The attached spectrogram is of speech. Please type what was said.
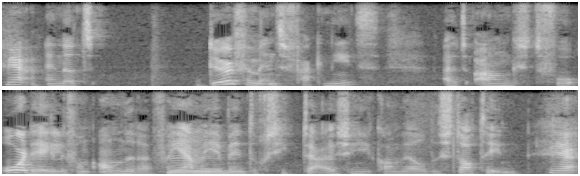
Ja. En dat durven mensen vaak niet uit angst voor oordelen van anderen. Van ja, maar je hmm. bent toch ziek thuis en je kan wel de stad in. Ja,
